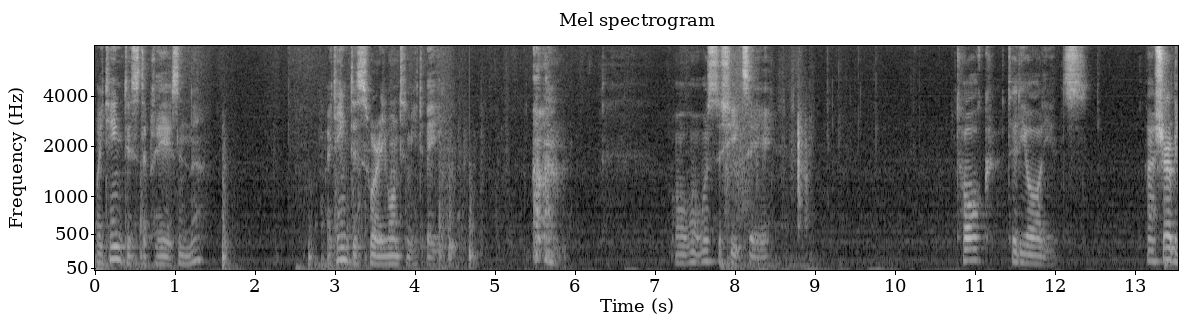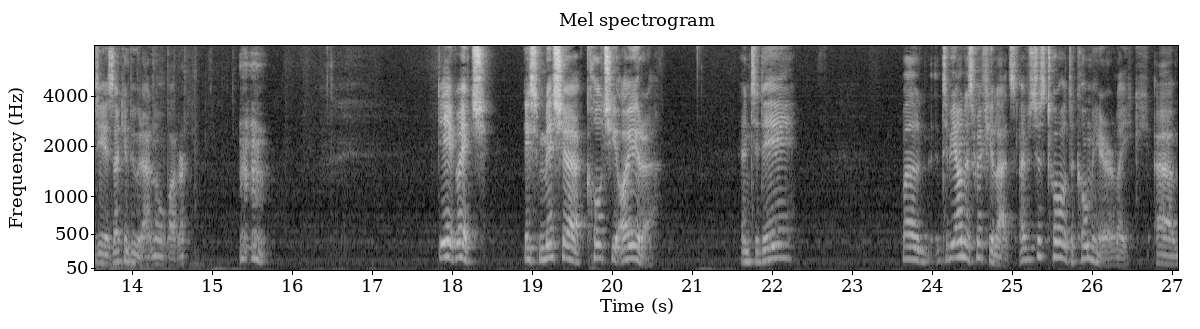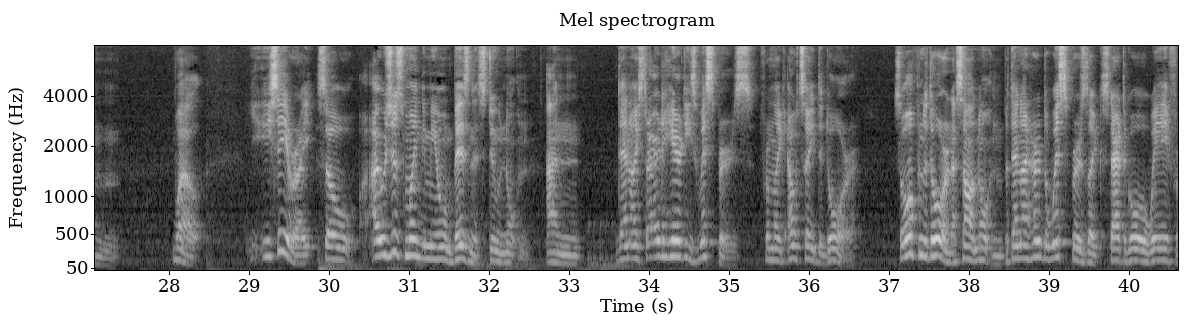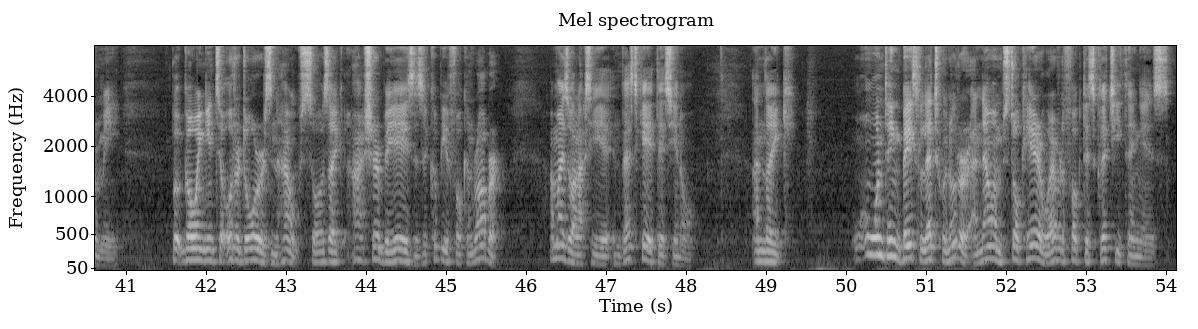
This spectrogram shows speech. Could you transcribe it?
I think this is the place, isn't it? I think this is where he wanted me to be. oh, what, what's the sheet say? Talk to the audience. Ah, sure, BJs, I can do that, no bother. Dia dhuit, it's Misha Cultchy Éire. And today, well, to be honest with you lads, I was just told to come here, like, um, well, you see, right? So I was just minding my own business, doing nothing, and then I started to hear these whispers from like outside the door. So I opened the door and I saw nothing, but then I heard the whispers like start to go away from me, but going into other doors in the house. So I was like, ah, sure, be is it could be a fucking robber. I might as well actually investigate this, you know. And like, one thing basically led to another, and now I'm stuck here, wherever the fuck this glitchy thing is.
